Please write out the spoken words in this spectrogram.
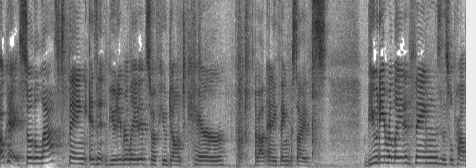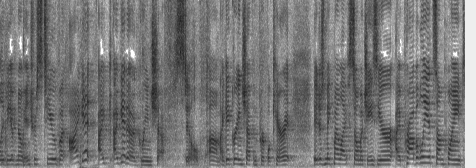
Okay, so the last thing isn't beauty related, so if you don't care about anything besides beauty related things this will probably be of no interest to you but I get I, I get a green chef still. Um, I get green chef and purple carrot. They just make my life so much easier. I probably at some point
